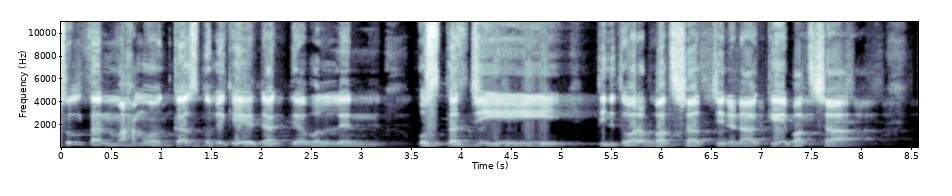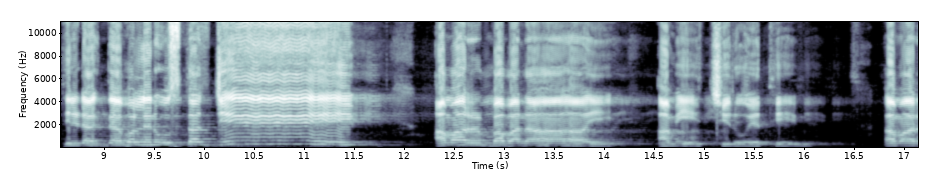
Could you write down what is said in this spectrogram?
সুলতান মাহমুদ গাজনবীকে ডাক দিয়া বললেন উস্তাদজি তিনি তোমার বাদশাহ চিনে না। কে বাদশাহ? তিনি ডাক দিয়া বললেন উস্তাদজি আমার বাবা নাই, আমি চির এতিম। আমার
